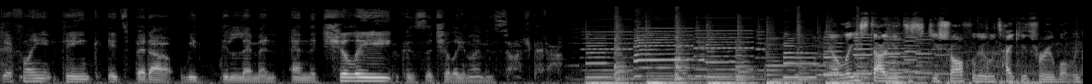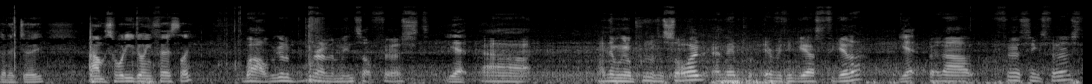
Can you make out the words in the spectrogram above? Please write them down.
Definitely think it's better with the lemon and the chili because the chili and lemon is so much better. Now Lee's starting to dish off. We will take you through what we've got to do. Um, so what are you doing firstly? Well, we're going to brown the mince off first. Yeah. Uh, and then we're going to put it aside and then put everything else together. Yeah. But uh, first things first,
